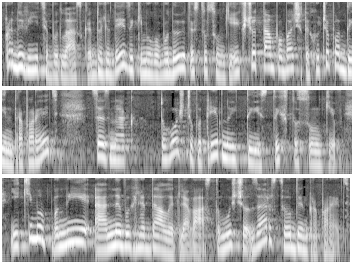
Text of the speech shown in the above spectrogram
Придивіться, будь ласка, до людей, з якими ви будуєте стосунки. Якщо там побачите хоча б один прапорець, це знак. Того, що потрібно йти з тих стосунків, якими б вони е, не виглядали для вас, тому що зараз це один прапорець.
